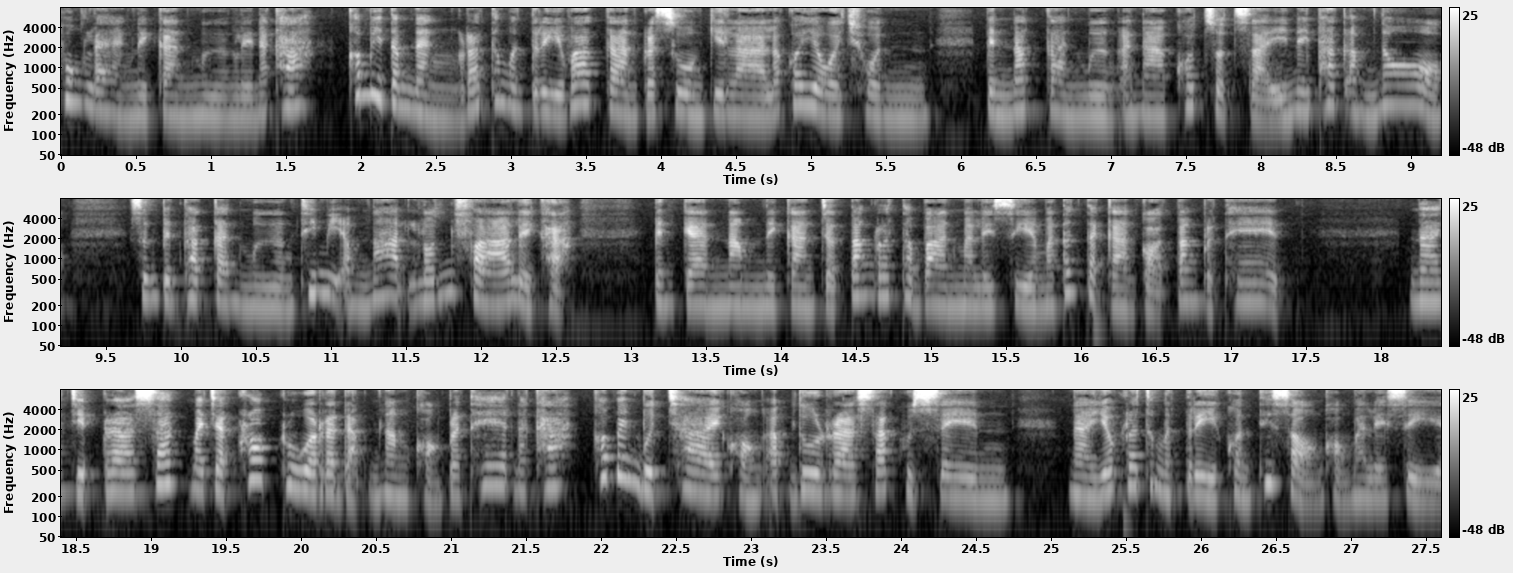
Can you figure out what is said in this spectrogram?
พุ่งแรงในการเมืองเลยนะคะ เขามีตำแหน่งรัฐมนตรีว่าการกระทรวงกีฬาแล้วก็เยาวชน เป็นนักการเมืองอนาคตสดใสในพรรคอัมโนซึ่งเป็นพรรคการเมืองที่มีอำนาจล้นฟ้าเลยค่ะ เป็นแกนนำในการจัดตั้งรัฐบาลมาเลเซียมาตั้งแต่การก่อตั้งประเทศนายจิบราซักมาจากครอบครัวระดับนำของประเทศนะคะ เขาเป็นบุตรชายของอับดุลราซักฮุเซน นายกรัฐมนตรีคนที่สองของมาเลเซีย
